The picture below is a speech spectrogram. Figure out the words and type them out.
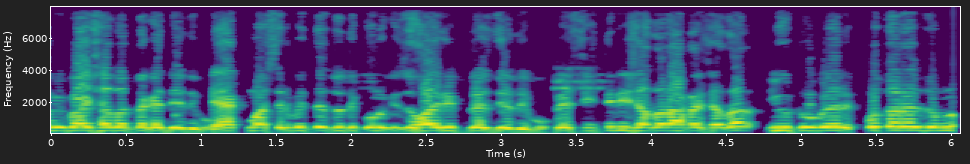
আমি বাইশ হাজার টাকা দিয়ে দিব। এক মাসের ভিতরে যদি কোনো কিছু হয় রিপ্লেস দিয়ে দিব। বেশি তিরিশ হাজার আঠাশ হাজার ইউটিউবের প্রচারের জন্য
